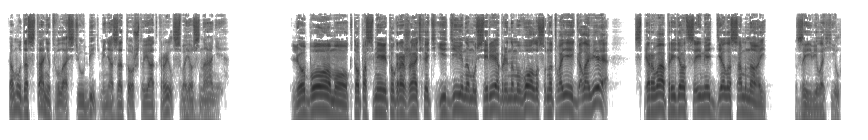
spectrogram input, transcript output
кому достанет власти убить меня за то, что я открыл свое знание. Любому, кто посмеет угрожать хоть единому серебряному волосу на твоей голове, сперва придется иметь дело со мной, — заявил Ахилл.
